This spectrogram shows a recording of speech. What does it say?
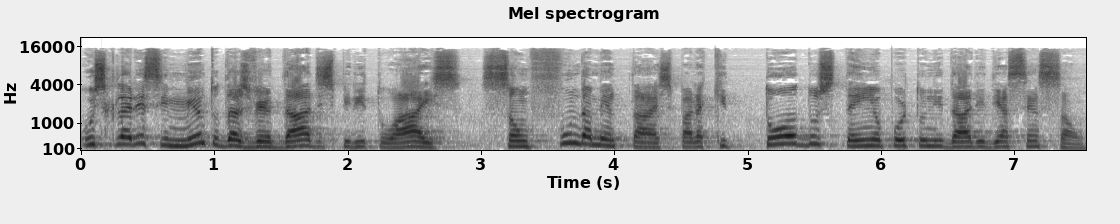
O esclarecimento das verdades espirituais são fundamentais para que todos tenham oportunidade de ascensão,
